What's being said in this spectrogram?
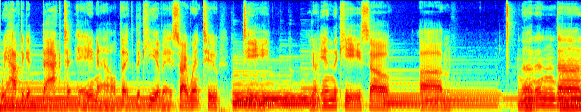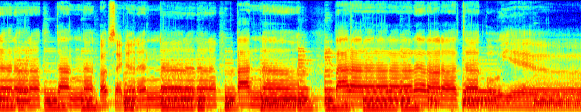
we have to get back to A now, the, the key of A. So I went to D, know, in the key. So um, sorry. Oh, yeah.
